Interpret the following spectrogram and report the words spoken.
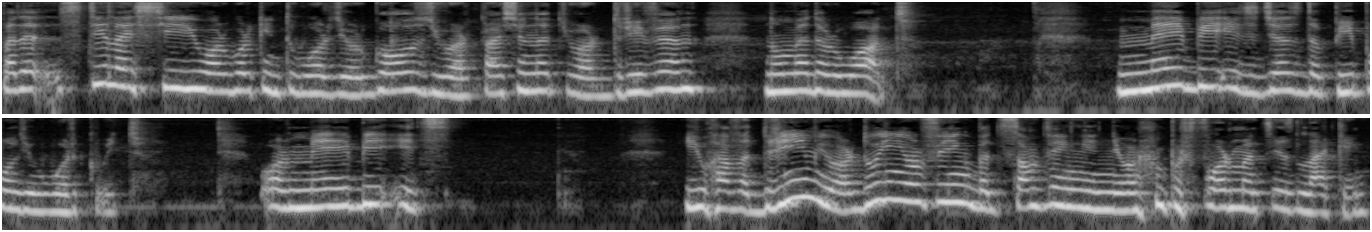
But uh, still i see you are working towards your goals you are passionate you are driven no matter what maybe it's just the people you work with or maybe it's you have a dream, you are doing your thing, but something in your performance is lacking.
